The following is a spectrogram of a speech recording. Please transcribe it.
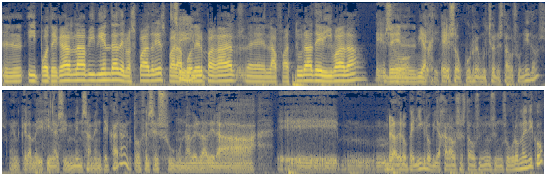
eh, hipotecar la vivienda de los padres para poder pagar eh, la factura derivada del viaje. Eso ocurre mucho en Estados Unidos, en que la medicina es inmensamente cara, entonces es una verdadera eh, un verdadero peligro viajar a los Estados Unidos sin un seguro médico,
